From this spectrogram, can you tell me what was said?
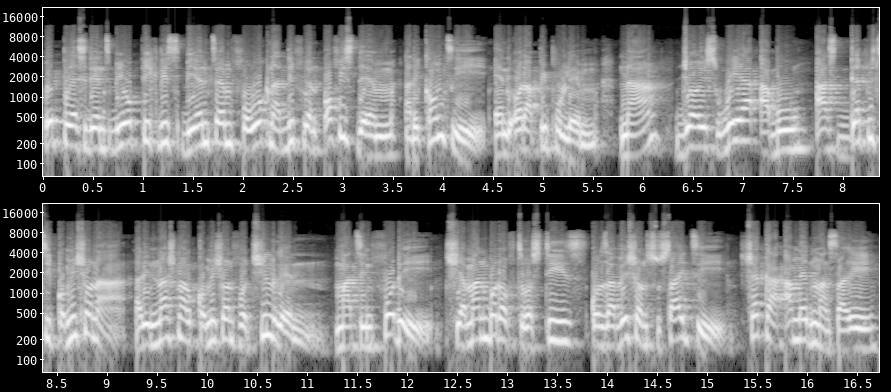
wey president bio pick dis bientem for work na different office dem na di kontri and di oda pipo dem na joyce weah abu as deputy commissioner na di national commission for children. Martin fode chairman board of trustees conservation society. Sheka ahmed mansare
